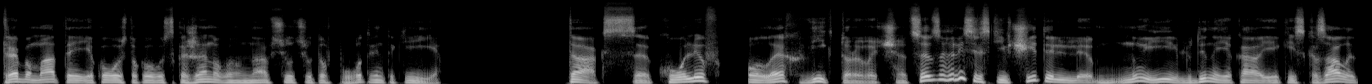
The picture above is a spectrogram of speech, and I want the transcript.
Треба мати якогось такого скаженого на всю цю товпу. От він такий є. Так, с- Колів Олег Вікторович. Це взагалі сільський вчитель, е, ну і людина, яка якій сказали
